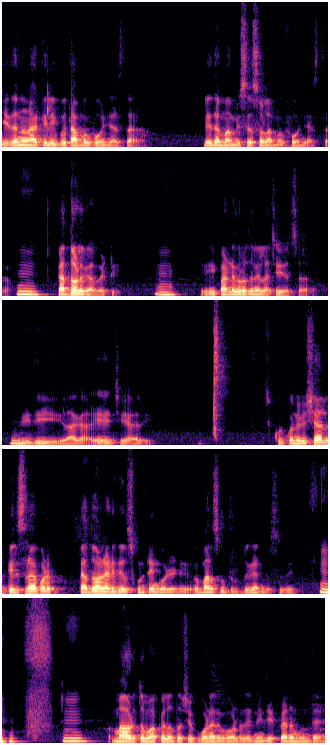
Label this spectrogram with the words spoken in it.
ఏదైనా నాకు తెలియకపోతే అమ్మకు ఫోన్ చేస్తా లేదా మా మిస్సెస్ వాళ్ళ అమ్మకు ఫోన్ చేస్తా మ్మ్. పెద్దోళ్ళు కాబట్టి. ఈ పండగ రోజున ఇలా చేయొచ్చా ఇది ఇలాగా ఏం చేయాలి? కొన్ని కొన్ని విషయాలు తెలిసినా కూడా పెద్దవాళ్ళని అడిగి తెలుసుకుంటే ఇంకోటి మనసుకు తృప్తిగా అనిపిస్తుంది. మ్మ్. మా పిల్లలతో చెప్పుకోవడానికి బాగుంటుంది. నేను చెప్పాను ముందే.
